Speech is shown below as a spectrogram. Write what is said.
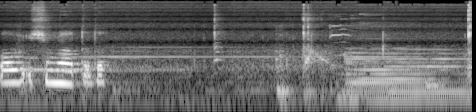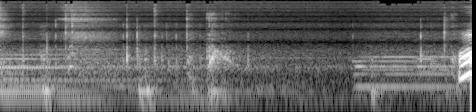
Oh işim rahatladı. Ha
